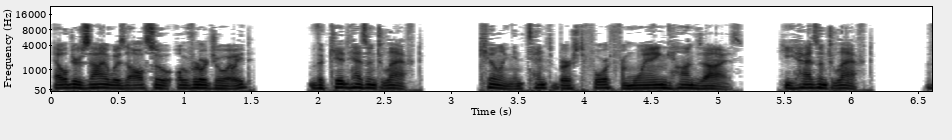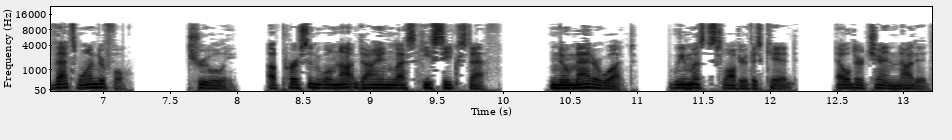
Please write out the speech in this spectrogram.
Elder Zai was also overjoyed. The kid hasn't left. Killing intent burst forth from Wang Han's eyes. He hasn't left. That's wonderful. Truly, a person will not die unless he seeks death. No matter what, we must slaughter this kid. Elder Chen nodded.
